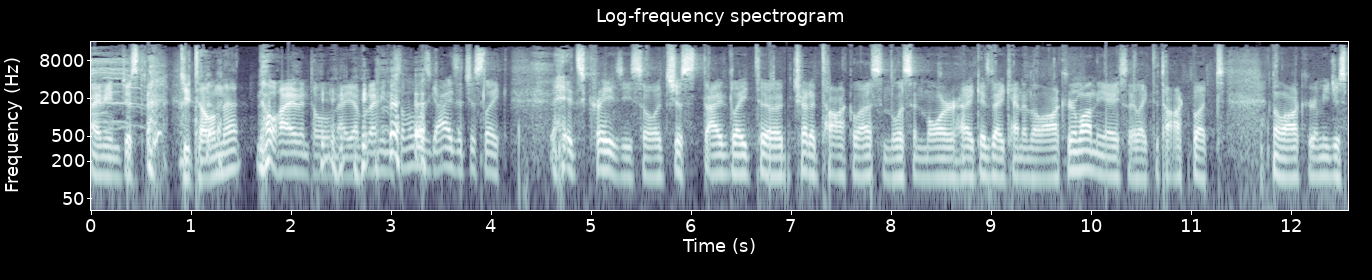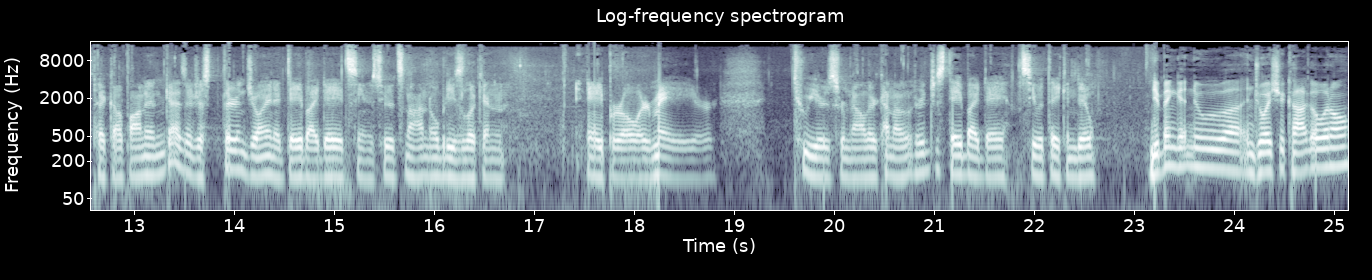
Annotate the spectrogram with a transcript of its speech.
I mean, just. Did you tell him that? no, I haven't told him that yet. But I mean, some of those guys, it's just like, it's crazy. So it's just, I'd like to try to talk less and listen more, like, as I can in the locker room. On the ice, I like to talk, but in the locker room, you just pick up on it. And guys are just, they're enjoying it day by day, it seems to. It's not, nobody's looking in April or May or two years from now. They're kind of they're just day by day, see what they can do. You've been getting to uh, enjoy Chicago at all,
